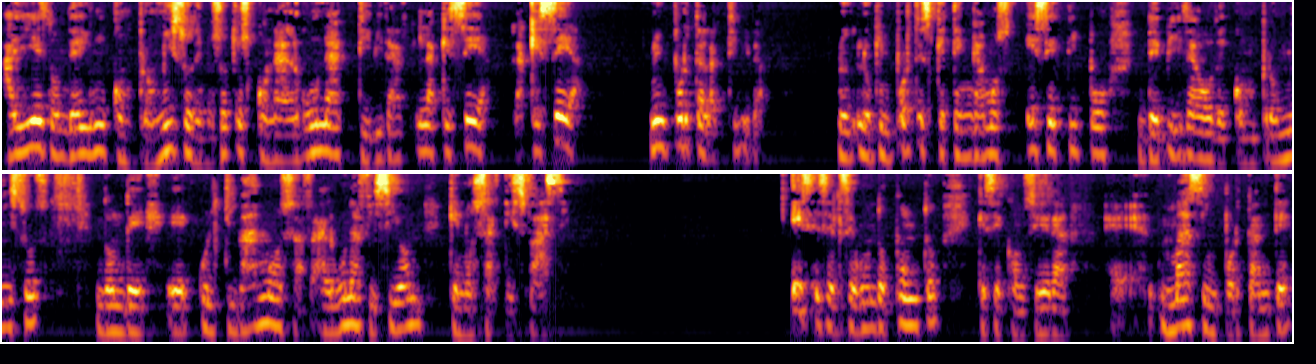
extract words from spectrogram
ahí es donde hay un compromiso de nosotros con alguna actividad, la que sea, la que sea, no importa la actividad. Lo, que importa es que tengamos ese tipo de vida o de compromisos donde eh, cultivamos alguna afición que nos satisface. Ese es el segundo punto que se considera eh, más importante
